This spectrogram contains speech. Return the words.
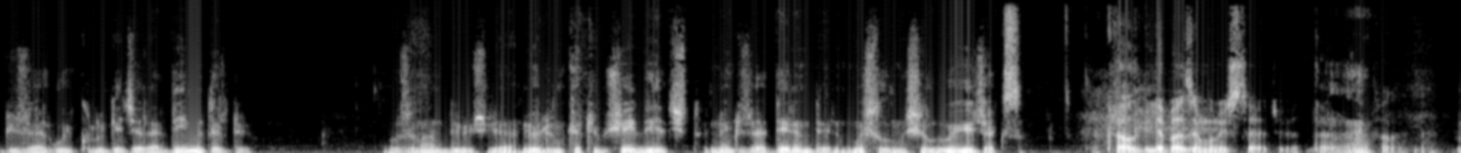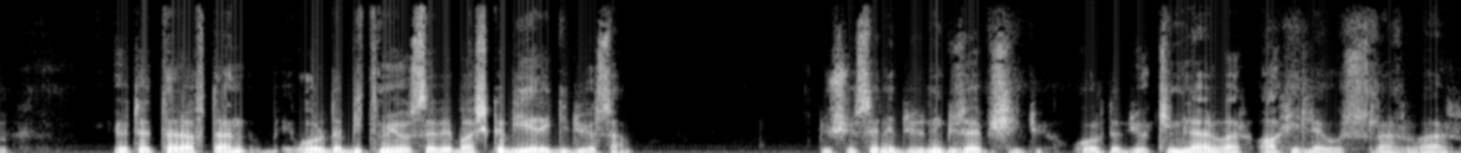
güzel uykulu geceler değil midir diyor. O zaman diyor yani ölüm kötü bir şey değil işte. Ne güzel derin derin mışıl mışıl uyuyacaksın. Kral bile bazen bunu ister diyor. Hatta falan. Öte taraftan orada bitmiyorsa ve başka bir yere gidiyorsam düşünsene diyor ne güzel bir şey diyor. Orada diyor kimler var? Ahilleuslar var,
